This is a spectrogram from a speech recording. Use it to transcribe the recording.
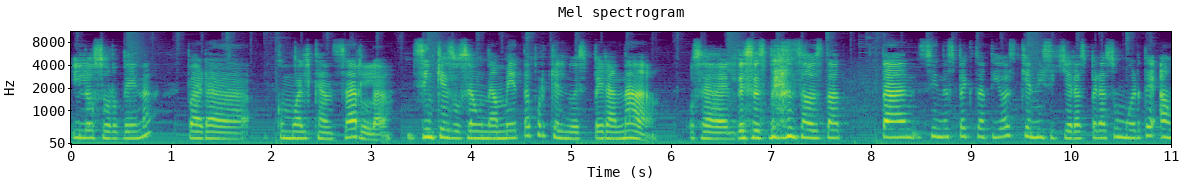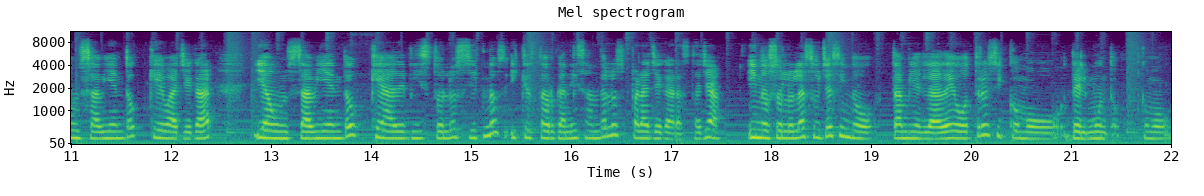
y los ordena para como alcanzarla, sin que eso sea una meta porque él no espera nada. O sea, el desesperanzado está tan sin expectativas que ni siquiera espera su muerte, aún sabiendo que va a llegar y aún sabiendo que ha visto los signos y que está organizándolos para llegar hasta allá. Y no solo la suya, sino también la de otros y como del mundo. Como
